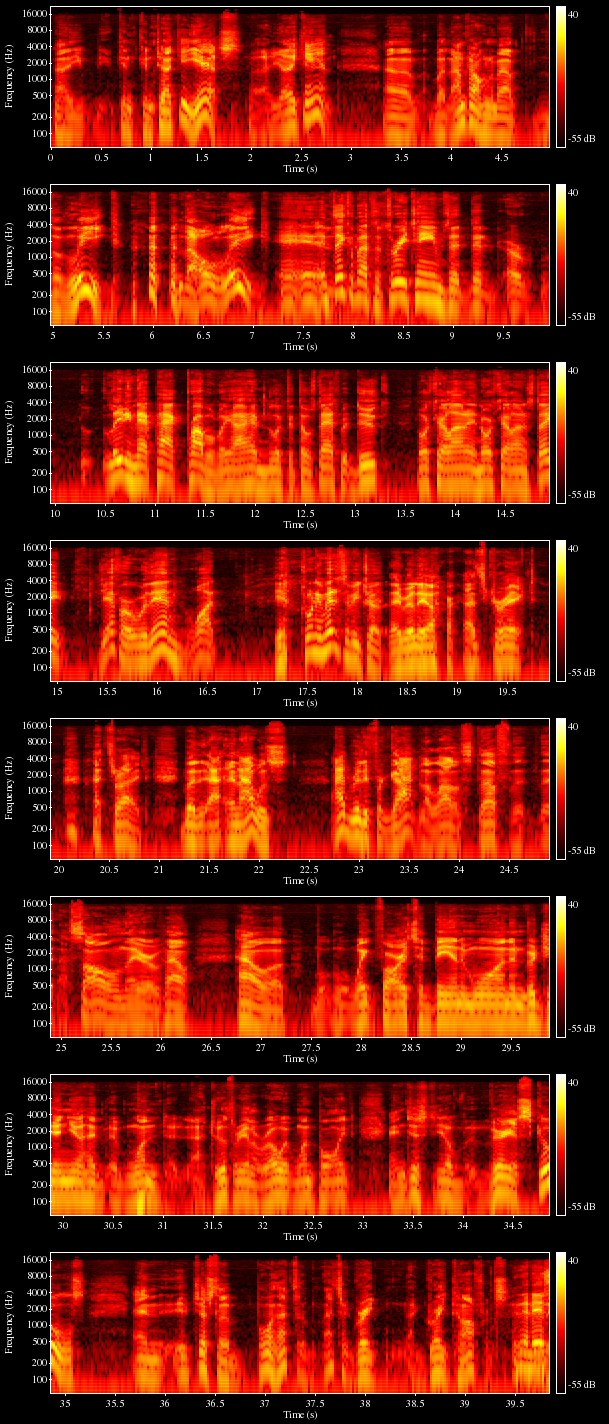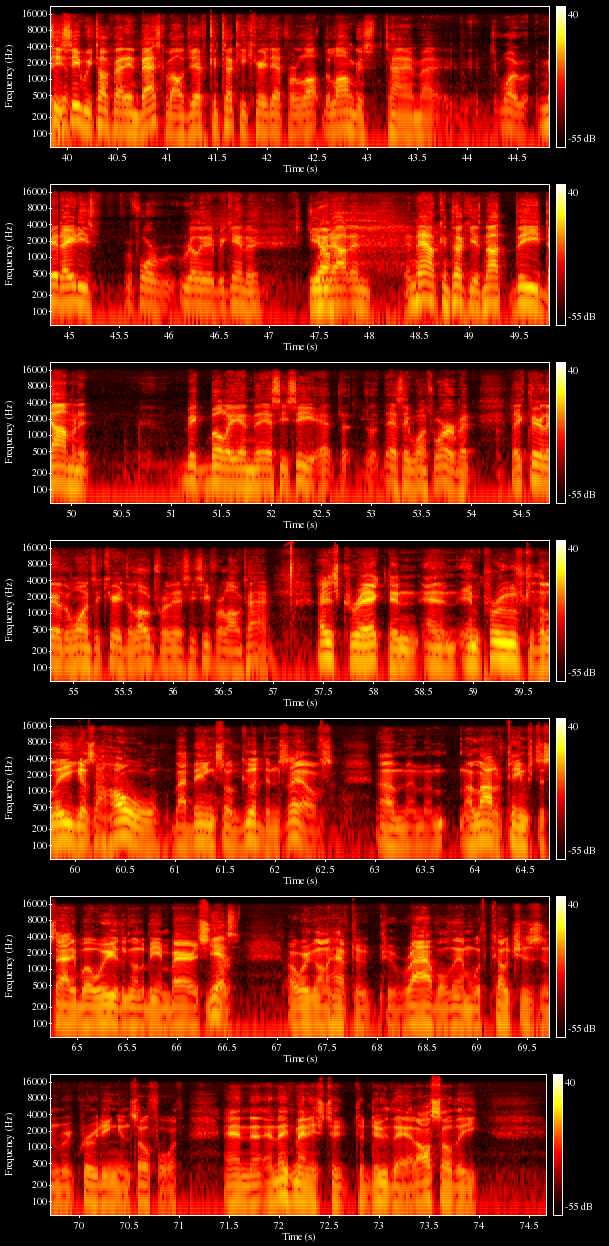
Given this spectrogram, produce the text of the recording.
Now, you, can Kentucky? Yes, uh, yeah, they can. Uh, but I'm talking about the league, the whole league. And, and think about the three teams that, that are leading that pack. Probably, I haven't looked at those stats, but Duke, North Carolina, and North Carolina State, Jeff, are within what Yeah. twenty minutes of each other. They really are. That's correct. That's right. But I, and I was, I'd really forgotten a lot of stuff that, that I saw on there of how how uh, Wake Forest had been and won, and Virginia had won uh, two or three in a row at one point, and just you know various schools, and it just a boy that's a that's a great a great conference. And that really SEC is. we talked about in basketball, Jeff, Kentucky carried that for lo- the longest time. Uh, what mid '80s before really it began to spread Yeah. out, and and now Kentucky is not the dominant big bully in the SEC at the, as they once were, but they clearly are the ones that carried the load for the SEC for a long time. That is correct, and and improved the league as a whole by being so good themselves. Um, a lot of teams decided, well, we're either going to be embarrassed, Yes. or, or we're going to have to, to rival them with coaches and recruiting and so forth, and uh, and they've managed to, to do that. Also, the,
